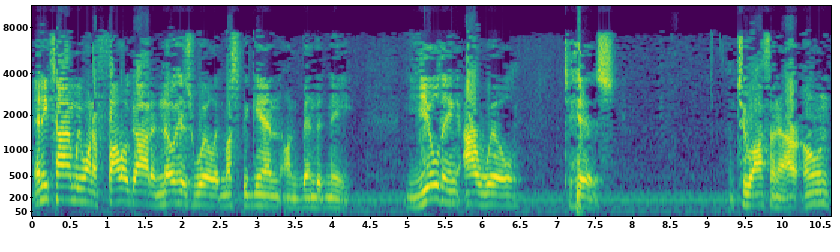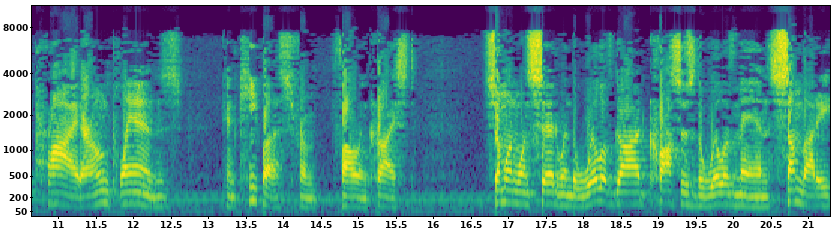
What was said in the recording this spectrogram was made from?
Anytime we want to follow God and know His will, it must begin on bended knee, yielding our will to His. And too often, our own pride, our own plans can keep us from following Christ. Someone once said, when the will of God crosses the will of man, somebody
